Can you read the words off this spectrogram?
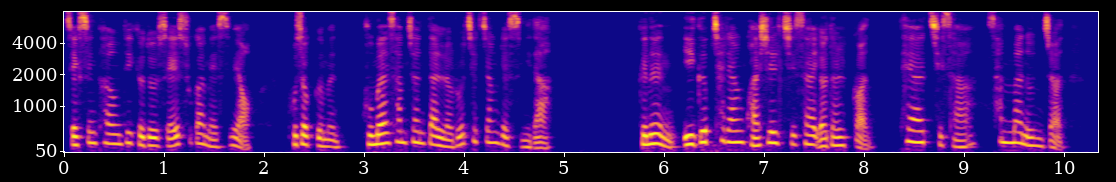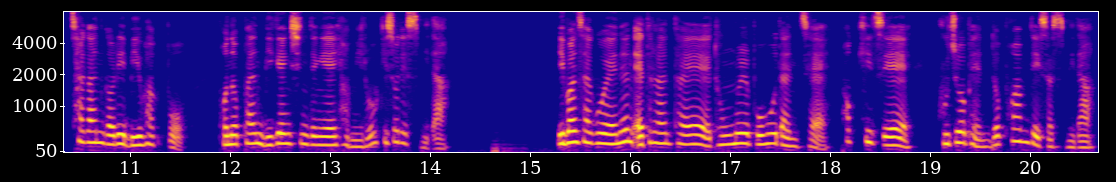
잭슨 카운티 교도소에 수감했으며 보석금은 9만 3천 달러로 책정됐습니다. 그는 2급 차량 과실치사 8건, 태아치사, 산만 운전, 차간거리 미확보, 번호판 미갱신 등의 혐의로 기소됐습니다. 이번 사고에는 애틀란타의 동물보호단체 퍼키즈의 구조밴도 포함되어 있었습니다.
